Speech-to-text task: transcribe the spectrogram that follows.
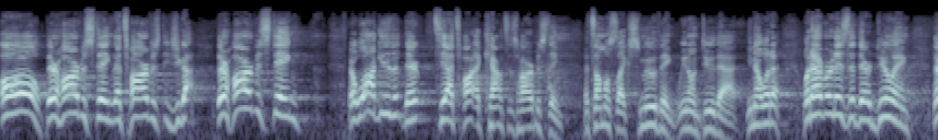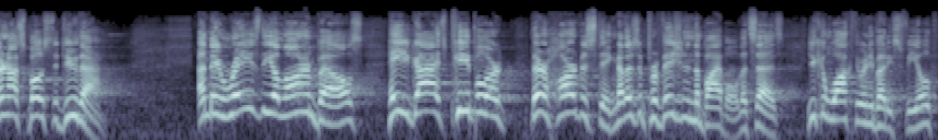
Oh, they're harvesting. That's harvesting. You got, they're harvesting. They're walking. The, they're, see, that counts as harvesting. It's almost like smoothing. We don't do that. You know, what, whatever it is that they're doing, they're not supposed to do that. And they raise the alarm bells. Hey, you guys, people are they're harvesting. Now, there's a provision in the Bible that says you can walk through anybody's field.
